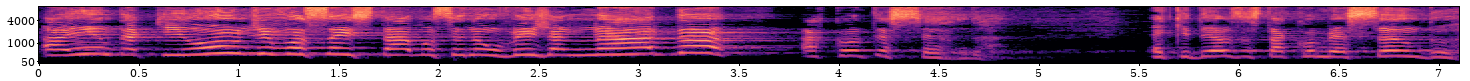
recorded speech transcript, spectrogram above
ainda que onde você está você não veja nada acontecendo é que Deus está começando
